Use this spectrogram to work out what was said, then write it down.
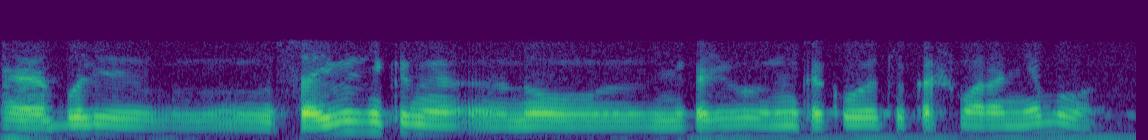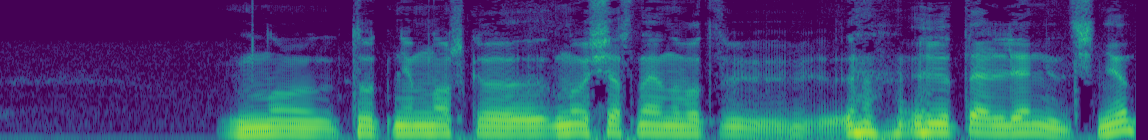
Э, были э, союзниками, э, но никакого, никакого этого кошмара не было. Ну, тут немножко... Ну, сейчас, наверное, вот Виталий Леонидович, нет?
